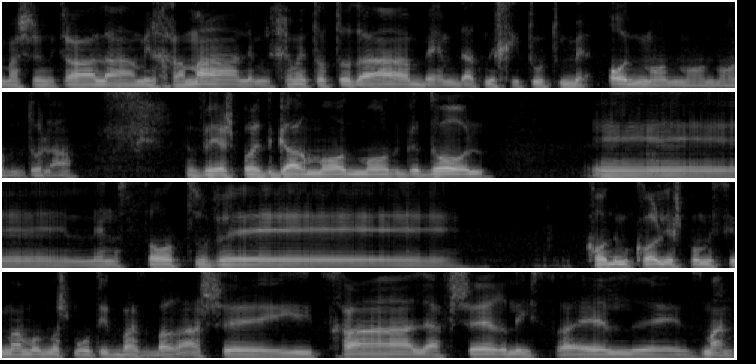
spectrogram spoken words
מה שנקרא, למלחמה, למלחמת התודעה, בעמדת נחיתות מאוד מאוד מאוד מאוד גדולה. ויש פה אתגר מאוד מאוד גדול אה, לנסות ו... קודם כל, יש פה משימה מאוד משמעותית בהסברה, שהיא צריכה לאפשר לישראל אה, זמן,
